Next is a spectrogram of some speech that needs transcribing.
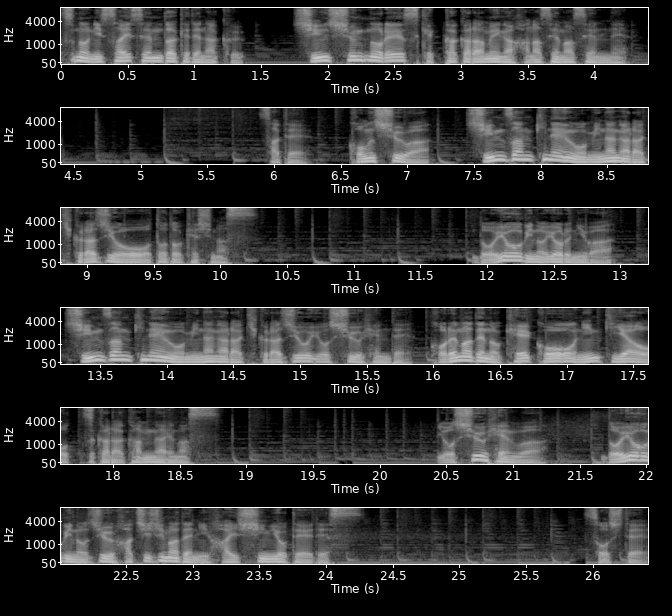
末の2歳戦だけでなく新春のレース結果から目が離せませんね。さて、今週は、新山記念を見ながら聞くラジオをお届けします。土曜日の夜には、新山記念を見ながら聞くラジオ予習編で、これまでの傾向を人気やオッズから考えます。予習編は、土曜日の18時までに配信予定です。そして、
